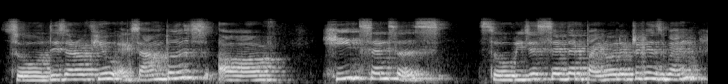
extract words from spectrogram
So these are a few examples of heat sensors. So we just said that pyroelectric is when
